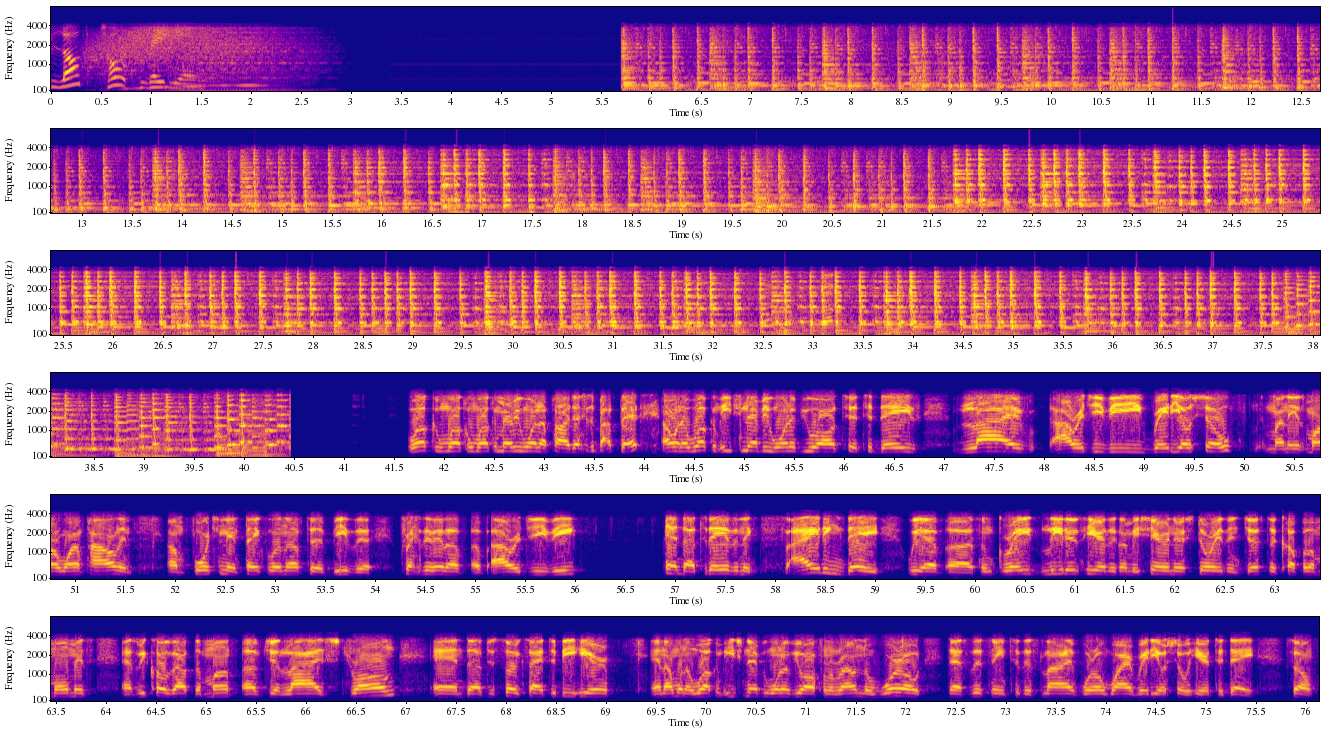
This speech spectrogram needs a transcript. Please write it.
Blog Talk Radio. apologize about that. I want to welcome each and every one of you all to today's live RGV radio show. My name is Marwan Powell, and I'm fortunate and thankful enough to be the president of, of RGV. And uh, today is an exciting day. We have uh, some great leaders here. that are going to be sharing their stories in just a couple of moments as we close out the month of July strong. And uh, just so excited to be here and I want to welcome each and every one of you all from around the world that's listening to this live worldwide radio show here today. So,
